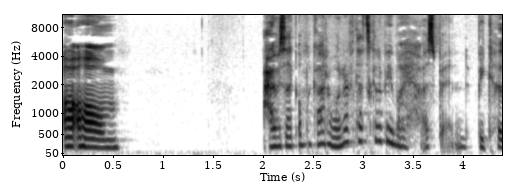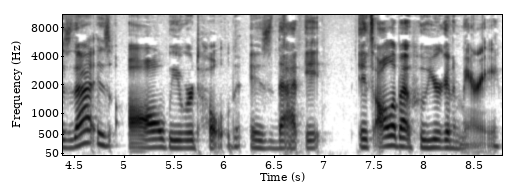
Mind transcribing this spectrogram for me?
Um I was like, "Oh my god, I wonder if that's going to be my husband" because that is all we were told is that it it's all about who you're going to marry.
